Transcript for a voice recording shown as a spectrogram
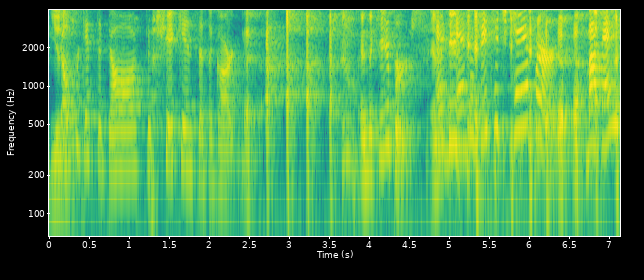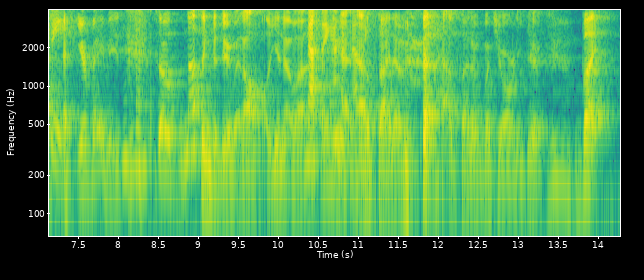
You Don't know, forget the dog, the chickens, and the garden. and the campers and, and the vintage campers, my babies. your babies. So nothing to do at all, you know. Uh, Nothing, yeah, nothing. outside of outside of what you already do. But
